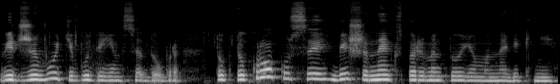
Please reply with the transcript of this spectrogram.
відживуть, і буде їм все добре. Тобто крокуси більше не експериментуємо на вікні.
